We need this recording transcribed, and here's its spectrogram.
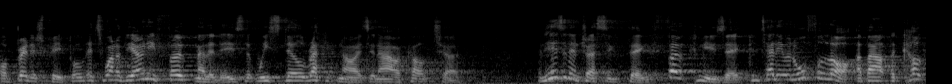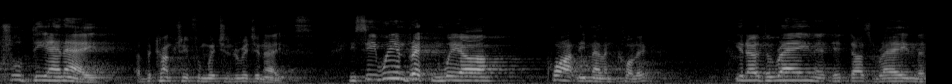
of British people. It's one of the only folk melodies that we still recognise in our culture. And here's an interesting thing folk music can tell you an awful lot about the cultural DNA of the country from which it originates. You see, we in Britain, we are quietly melancholic. You know, the rain, it, it does rain, the,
